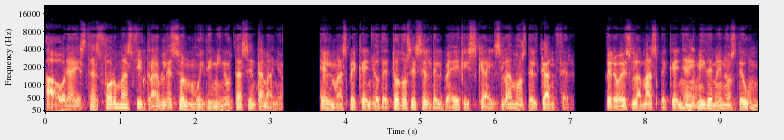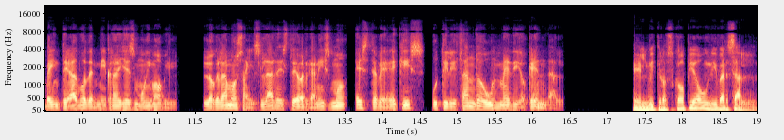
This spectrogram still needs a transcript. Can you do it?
Ahora estas formas filtrables son muy diminutas en tamaño. El más pequeño de todos es el del BX que aislamos del cáncer. Pero es la más pequeña y mide menos de un veinteavo de micra y es muy móvil. Logramos aislar este organismo, este BX, utilizando un medio Kendall. El microscopio universal.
